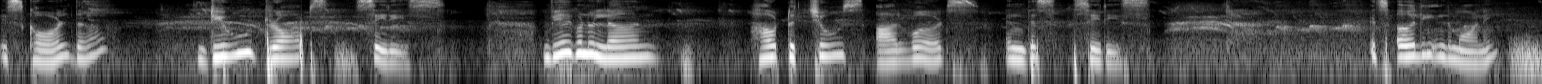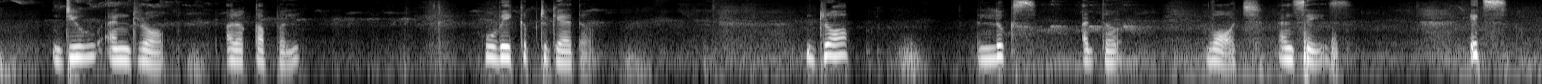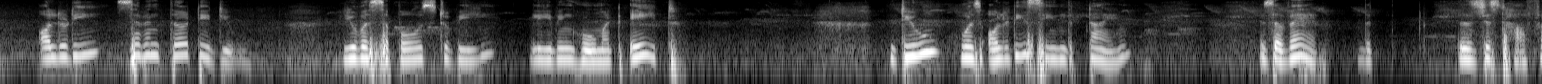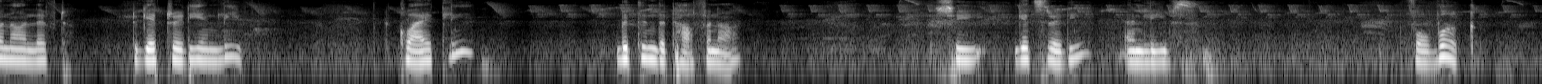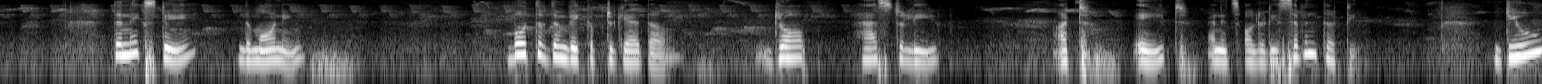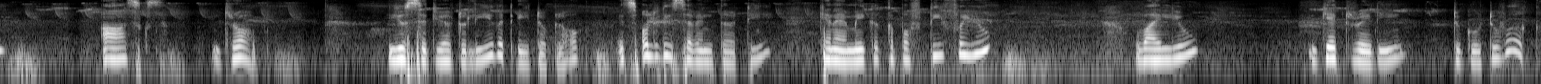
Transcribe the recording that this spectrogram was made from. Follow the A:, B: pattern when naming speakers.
A: is called the Dew Drops series. We are going to learn how to choose our words in this series. It's early in the morning. Dew and Drop are a couple who wake up together. Drop looks at the watch and says, "It's already 7:30 dew. You were supposed to be leaving home at 8." Dew, who has already seen the time, is aware that there's just half an hour left to get ready and leave. Quietly, within that half an hour, she gets ready and leaves for work. The next day, in the morning, both of them wake up together. Drop has to leave at 8 and it's already 7:30. Dew asks Drop, you said you have to leave at 8 o'clock. It's already 7:30. Can I make a cup of tea for you while you get ready to go to work?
